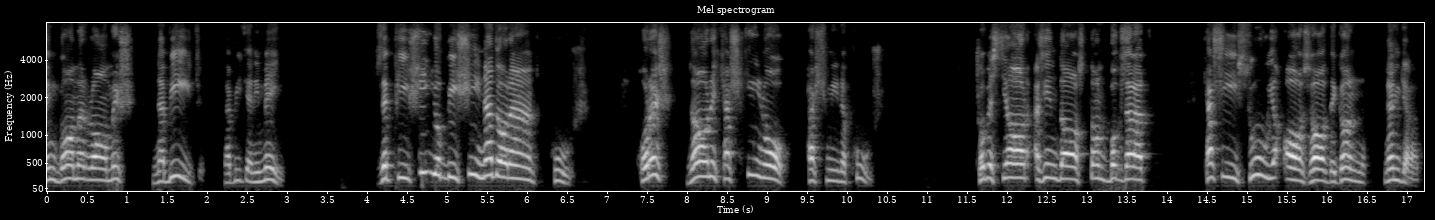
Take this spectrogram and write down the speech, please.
هنگام رامش نبید. نبید یعنی می ز پیشی و بیشی ندارند هوش. خورش نان کشکین و پشمین پوش. چو بسیار از این داستان بگذرد کسی سوی آزادگان ننگرد.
